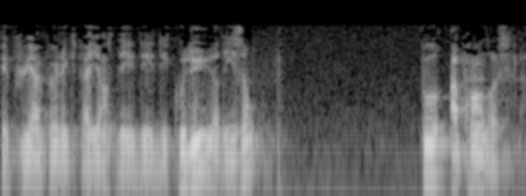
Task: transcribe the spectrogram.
et puis un peu l'expérience des, coups durs, disons, pour apprendre cela.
